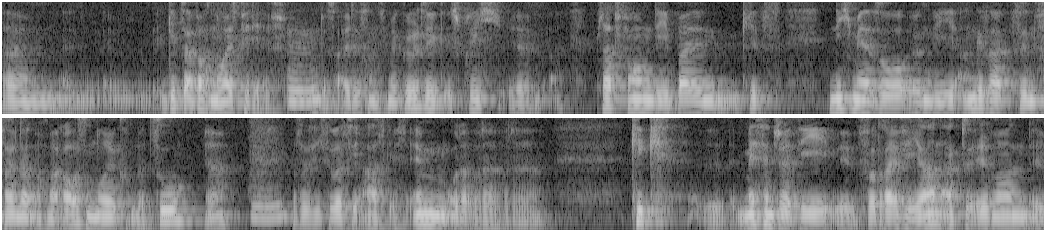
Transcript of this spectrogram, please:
ähm, gibt es einfach ein neues PDF. Mhm. Und das alte ist noch nicht mehr gültig. Sprich, äh, Plattformen, die bei den Kids nicht mehr so irgendwie angesagt sind, fallen dann auch mal raus und neue kommen dazu. Ja? Mhm. Was weiß ich, sowas wie AskFM oder, oder, oder Kick, Messenger, die äh, vor drei, vier Jahren aktuell waren, äh,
